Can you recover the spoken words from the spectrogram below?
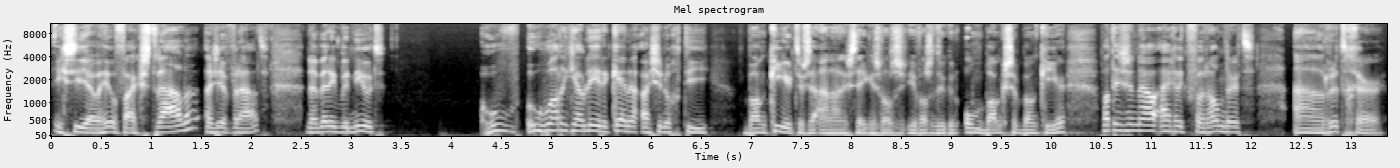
Ik zie jou heel vaak stralen als je praat. Nou ben ik benieuwd, hoe, hoe had ik jou leren kennen als je nog die bankier tussen aanhalingstekens was? Je was natuurlijk een onbankse bankier. Wat is er nou eigenlijk veranderd aan Rutger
